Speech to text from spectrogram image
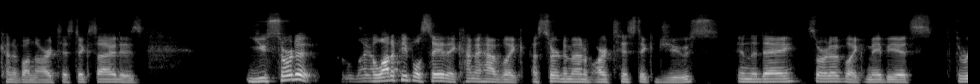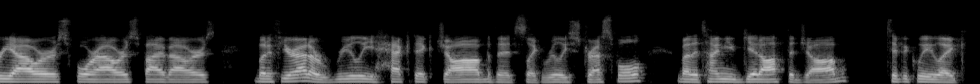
kind of on the artistic side is you sort of like a lot of people say they kind of have like a certain amount of artistic juice in the day, sort of like maybe it's three hours, four hours, five hours. But if you're at a really hectic job that's like really stressful, by the time you get off the job, typically like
